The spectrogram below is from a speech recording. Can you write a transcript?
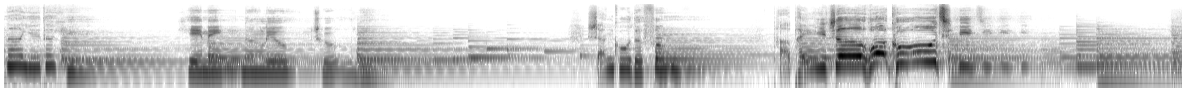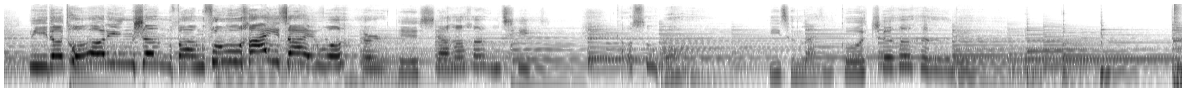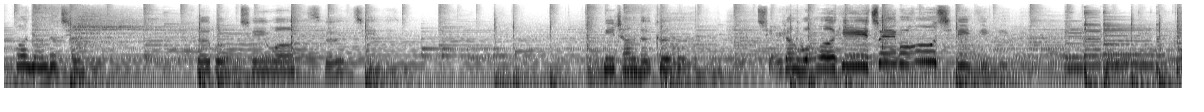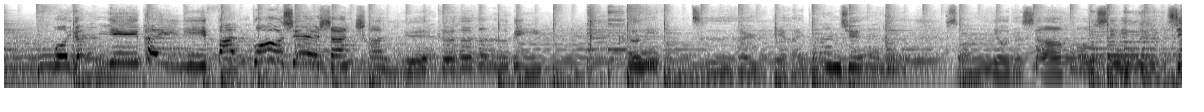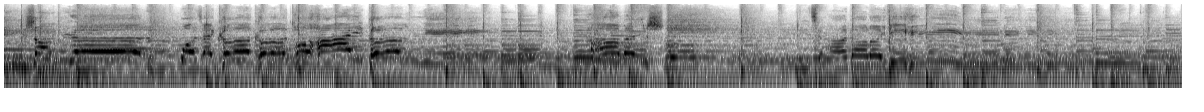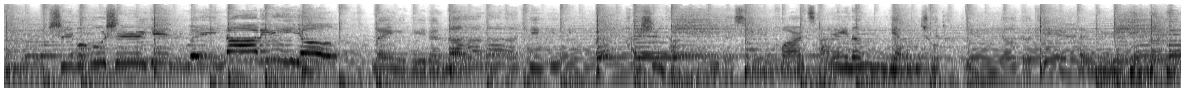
那夜的雨也没能留住你，山谷的风，它陪着我哭泣。你的驼铃声仿佛还在我耳边响起，告诉我你曾来过这里。我酿的酒喝不醉我自己，你唱的歌却让我一醉不起。我愿意陪你翻过雪山，穿越戈壁，可你不辞而别，还断绝了。所有的消息，心上人，我在可可托海等你。他们说你嫁到了伊是不是因为那里有美丽的那拉提，还是那里的杏花才能酿出你要的甜蜜？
